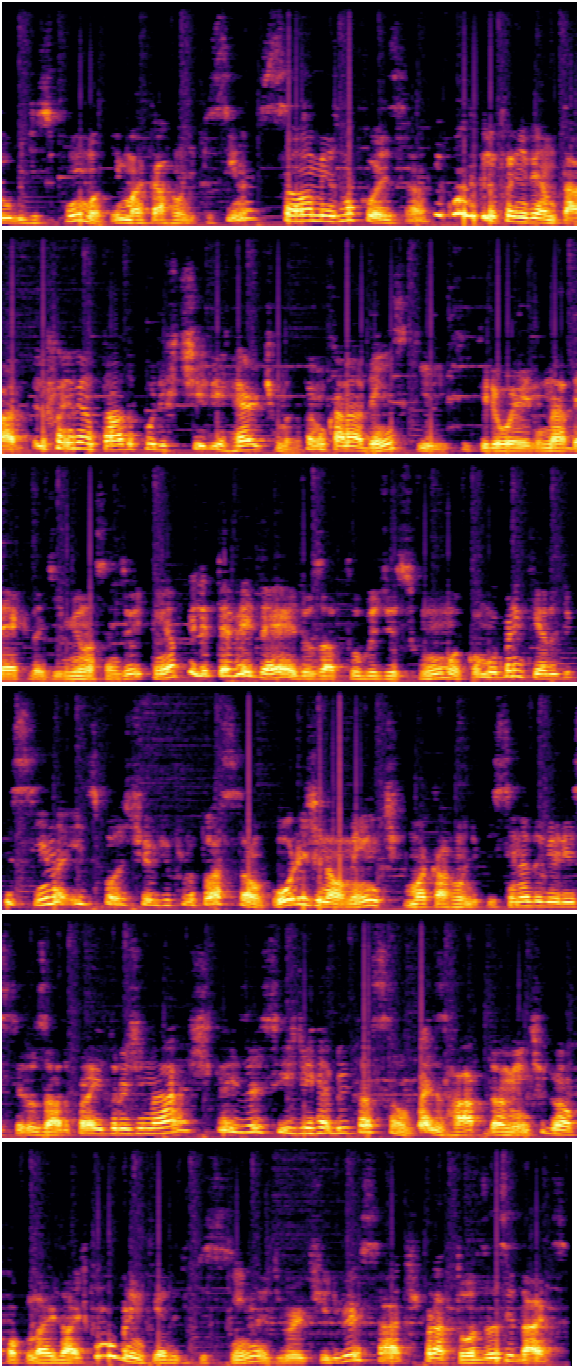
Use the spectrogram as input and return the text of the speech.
tubo tubo de espuma e macarrão de piscina são a mesma coisa. Tá? E quando que ele foi inventado? Ele foi inventado por Steve Hertman, foi um canadense que, que criou ele na década de 1980. Ele teve a ideia de usar tubos de espuma como brinquedo de piscina e dispositivo de flutuação. Originalmente, o macarrão de piscina deveria ser usado para hidroginástica e exercício de reabilitação, mas rapidamente ganhou popularidade como brinquedo de piscina, divertido e versátil para todas as idades.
